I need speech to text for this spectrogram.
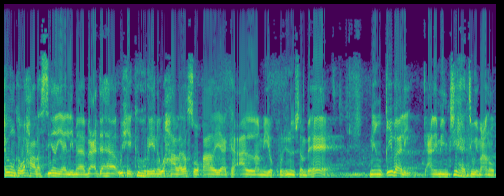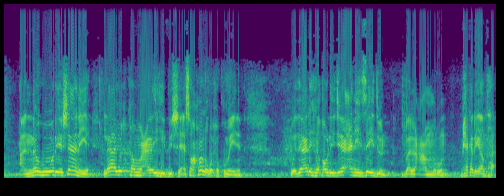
xukunka waxaa la siinayaa limaa bacdaha wixii ka horeeyana waxaa laga soo qaadayaa kaan lam yakun inuusan bahee min qibali yani min jihati wey macnuhu. Annahu waryashaaniya laa yuxkamu calayhi bishay isagoon waxba lagu xukumaynin. Wadaalika qowli jaa'anii zaydun bal camrun. Maxay ka dhigan tahay?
